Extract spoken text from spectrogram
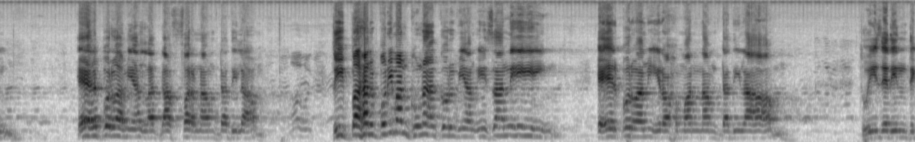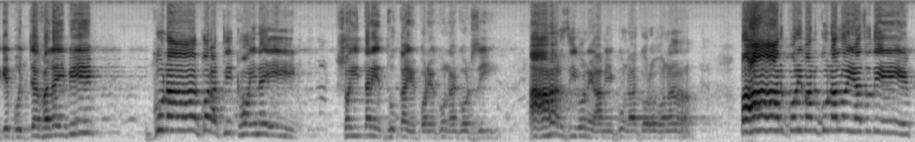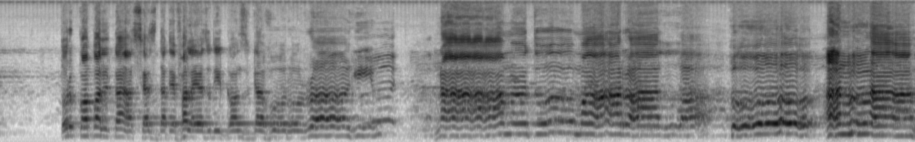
এরপরও আমি আল্লাহ গাফার নামটা দিলাম। তুই পাহাড় পরিমাণ গুণা করবি, আমি জানি। এরপরও আমি রহমান নামটা দিলাম। তুই যেদিন থেকে বুঝা ফেলাইবি গুণা করা ঠিক হয় নাই। শয়তানে ধুকায় পরে গুণা করছি আর জীবনে আমি গুণা করব না। পার পরিমাণ গুণা লইয়া যদি তোর কপালটা সেজদাতে ফালাইয়া যদি গঞ্জ গাফর রহিম, নাম তোমার আল্লাহ আল্লাহ।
